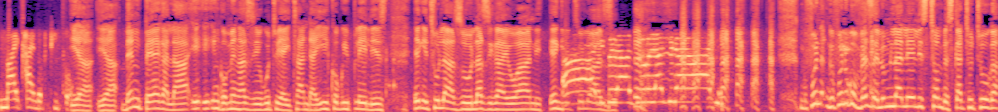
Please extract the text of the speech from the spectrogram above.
my kind of people. Yeah yeah. Bengibheka la ingoma engazi ukuthi uyayithanda yikho kwi playlist engithulazo lazikayo wani engithulazo ngithulazo lazikayo wani ngifuna ngifuna ukuvezela umlaleli isithombe sikathuthuka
